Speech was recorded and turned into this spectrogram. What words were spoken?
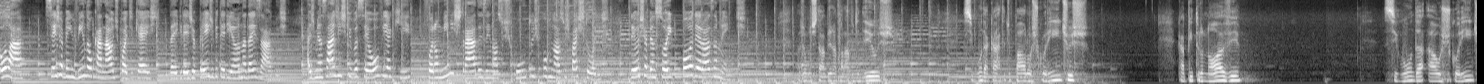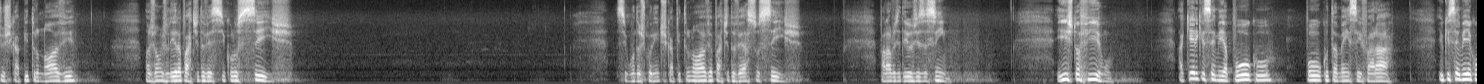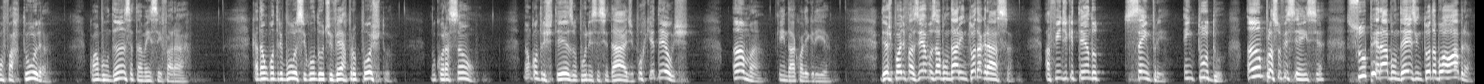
Olá, seja bem-vindo ao canal de podcast da Igreja Presbiteriana das Águas. As mensagens que você ouve aqui foram ministradas em nossos cultos por nossos pastores. Deus te abençoe poderosamente. Nós vamos estar abrindo a palavra de Deus, segunda carta de Paulo aos Coríntios, capítulo 9. Segunda aos Coríntios, capítulo 9. Nós vamos ler a partir do versículo 6. Segunda aos Coríntios, capítulo 9, a partir do verso 6. A palavra de Deus diz assim: Isto afirmo: aquele que semeia pouco, pouco também ceifará e o que semeia com fartura, com abundância também ceifará. Cada um contribua segundo o tiver proposto no coração, não com tristeza ou por necessidade, porque Deus ama quem dá com alegria. Deus pode fazer-vos abundar em toda graça, a fim de que, tendo sempre, em tudo, ampla suficiência, superabundez em toda boa obra.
